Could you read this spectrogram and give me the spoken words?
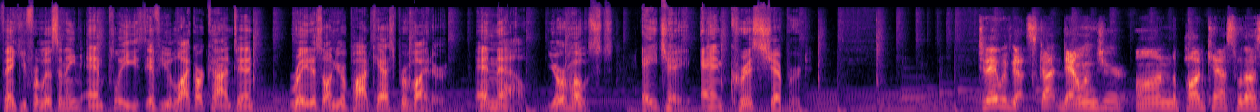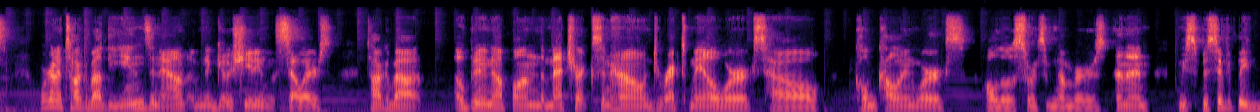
Thank you for listening, and please, if you like our content, rate us on your podcast provider. And now, your hosts, AJ and Chris Shepard. Today, we've got Scott Dallinger on the podcast with us. We're going to talk about the ins and out of negotiating with sellers, talk about opening up on the metrics and how direct mail works, how cold calling works, all those sorts of numbers. And then we specifically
